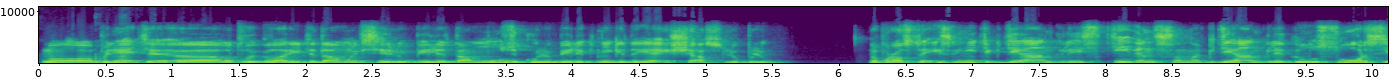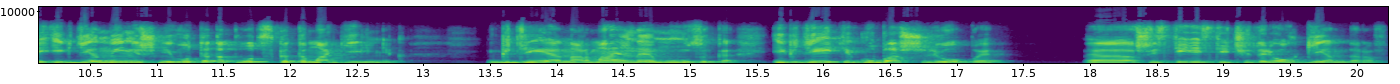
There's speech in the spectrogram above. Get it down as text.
Ну, понимаете, э, вот вы говорите, да, мы все любили там музыку, любили книги. Да я и сейчас люблю. Ну просто, извините, где Англия Стивенсона, где Англия Галусуорси и где нынешний вот этот вот скотомогильник? Где нормальная музыка и где эти губошлепы 64 э, гендеров?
